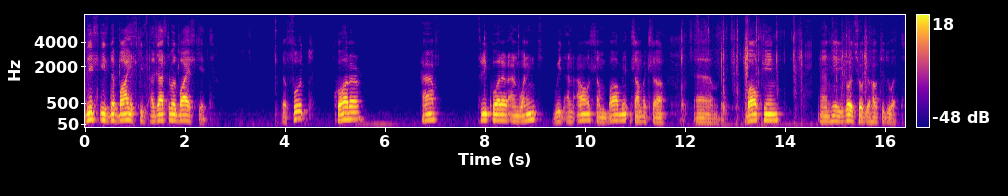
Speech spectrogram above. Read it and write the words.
this is the bias kit adjustable bias kit. The foot quarter half three quarter and one inch with an awl some bobbin some extra um, ball pin. And here you go it shows you how to do it.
